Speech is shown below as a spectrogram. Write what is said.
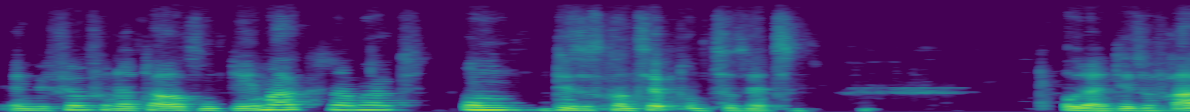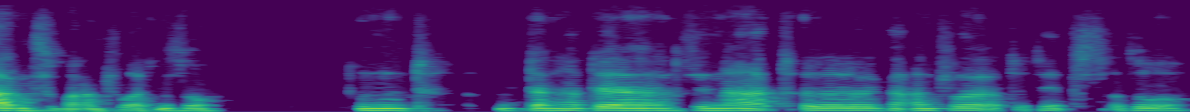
irgendwie 500.000 D-Mark damals, um dieses Konzept umzusetzen oder diese Fragen zu beantworten. So. Und dann hat der Senat äh, geantwortet, jetzt, also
